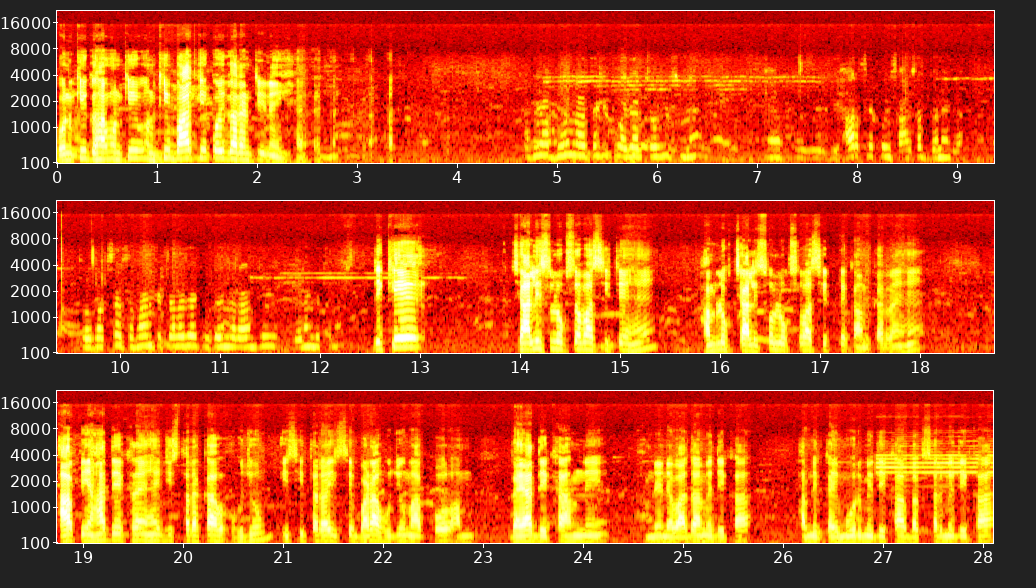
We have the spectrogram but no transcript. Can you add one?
उनकी हम उनकी उनकी बात की कोई गारंटी नहीं है। अभी आप बोल रहे थे कि 2024 में बिहार से कोई सांसद बनेगा तो बक्सर से के चला जाए कि उदयन जी लड़ेंगे देखिए चालीस लोकसभा सीटें हैं हम लोग चालीसों लोकसभा सीट पे काम कर रहे हैं। आप यहाँ देख रहे हैं जिस तरह का हुजूम इसी तरह इससे बड़ा हुजूम आपको हम गया देखा हमने हमने नवादा में देखा हमने कैमूर में देखा बक्सर में देखा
